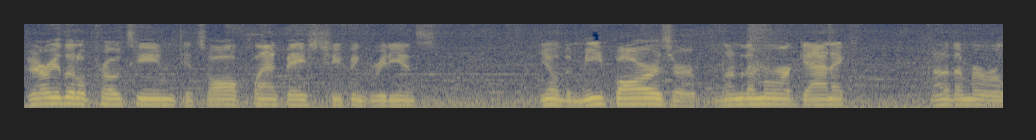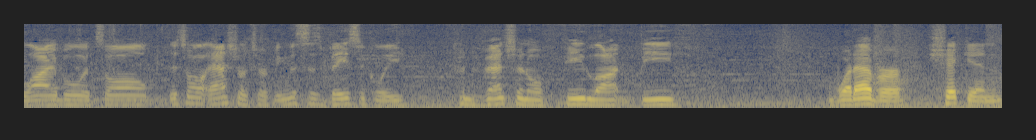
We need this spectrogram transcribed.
very little protein. It's all plant-based, cheap ingredients. You know, the meat bars are, none of them are organic. None of them are reliable. It's all, it's all astroturfing. This is basically conventional feedlot beef, whatever, chicken,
